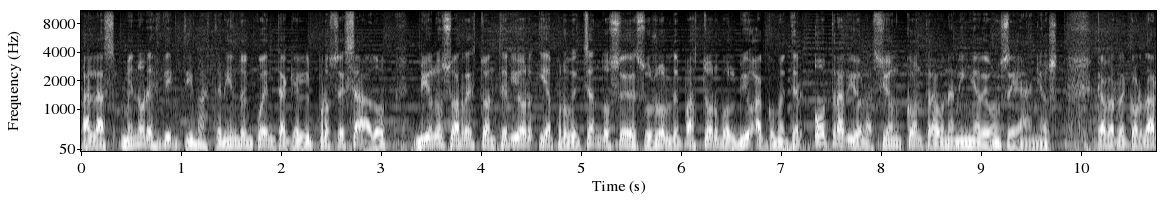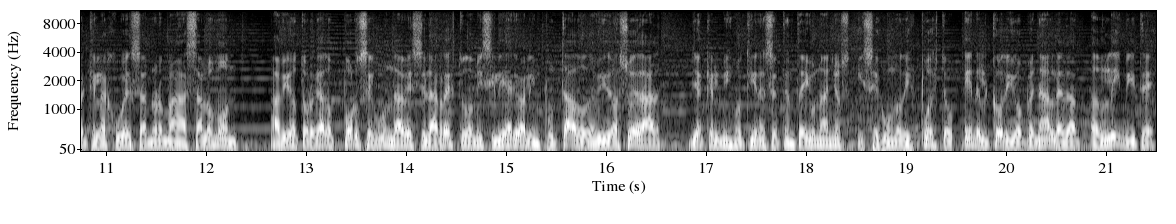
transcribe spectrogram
a las menores víctimas, teniendo en cuenta que el procesado violó su arresto anterior y aprovechándose de su rol de pastor volvió a cometer otra violación contra una niña de 11 años. Cabe recordar que la jueza Norma Salomón había otorgado por segunda vez el arresto domiciliario al imputado debido a su edad, ya que el mismo tiene 71 años y según lo dispuesto en el Código Penal, la edad límite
